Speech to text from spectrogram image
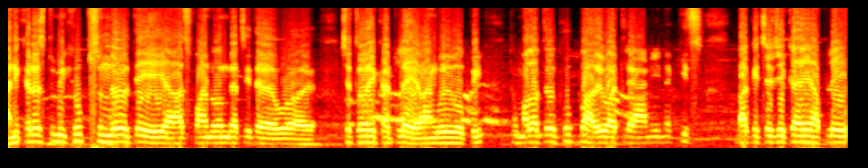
आणि खरंच तुम्ही खूप सुंदर होते आज पांडुरंगाची ते, व, चित्र काटलंय रांगोळी रोपी. तर मला तर खूप भारी वाटले आणि नक्कीच बाकीचे जे काही आपले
